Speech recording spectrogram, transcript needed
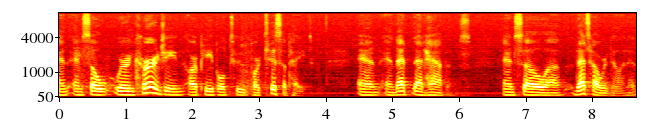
And, and so we're encouraging our people to participate. And, and that, that happens. And so uh, that's how we're doing it.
